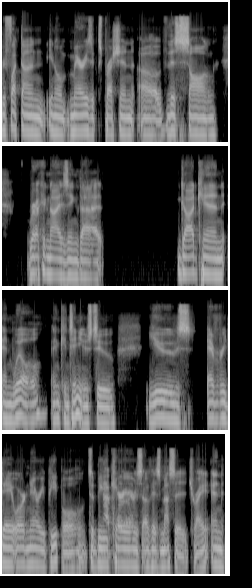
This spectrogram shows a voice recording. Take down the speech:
reflect on you know Mary's expression of this song, recognizing that God can and will and continues to use everyday ordinary people to be Absolutely. carriers of his message right and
